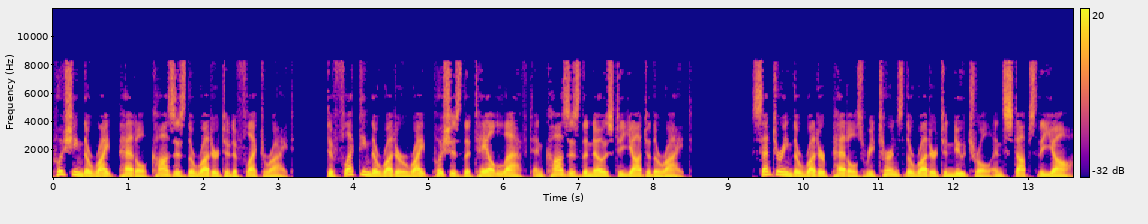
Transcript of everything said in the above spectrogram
Pushing the right pedal causes the rudder to deflect right. Deflecting the rudder right pushes the tail left and causes the nose to yaw to the right. Centering the rudder pedals returns the rudder to neutral and stops the yaw.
